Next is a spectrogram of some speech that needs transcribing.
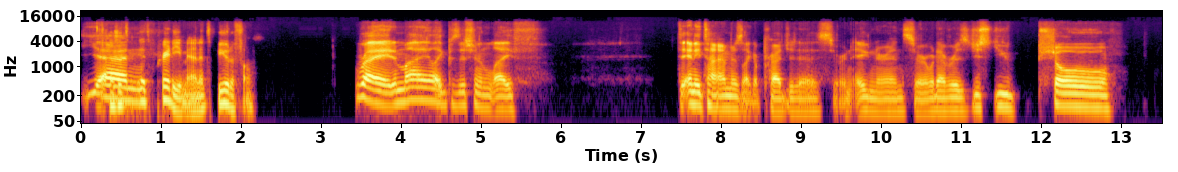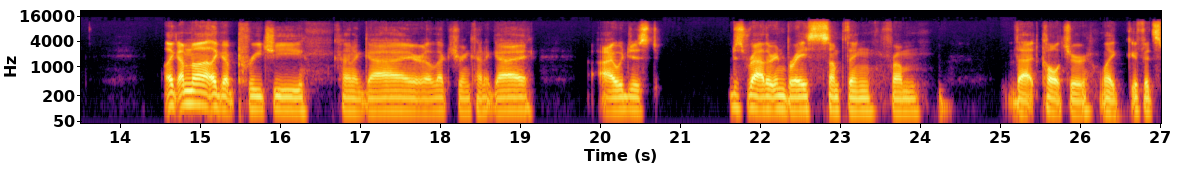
Yeah, It's, and it's pretty, man. It's beautiful. right. In my like position in life, to any time there's like a prejudice or an ignorance or whatever, is just you show like I'm not like a preachy kind of guy or a lecturing kind of guy. I would just just rather embrace something from that culture. Like if it's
